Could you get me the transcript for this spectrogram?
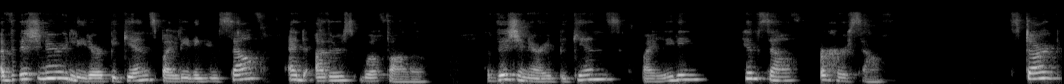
a visionary leader begins by leading himself, and others will follow. A visionary begins by leading himself or herself. Start,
